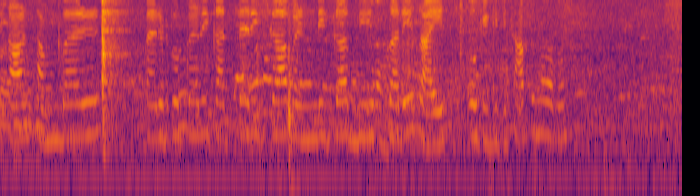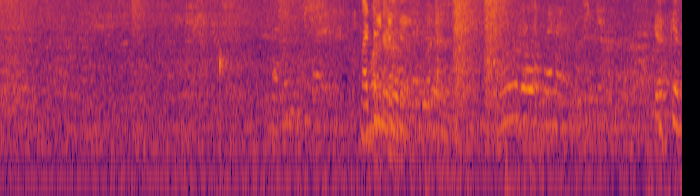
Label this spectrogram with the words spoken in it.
இறால் சம்பல் பருப்பு கறி கத்தரிக்காய் வெண்டிக்காய் பீஃப் கறி ரைஸ் ஓகே கீர்த்தி சாப்பிடுங்க பார்ப்போம் மட்டன் சிக்கன்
